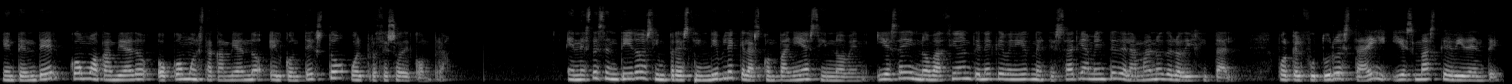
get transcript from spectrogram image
entender cómo ha cambiado o cómo está cambiando el contexto o el proceso de compra. En este sentido, es imprescindible que las compañías innoven y esa innovación tiene que venir necesariamente de la mano de lo digital, porque el futuro está ahí y es más que evidente.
